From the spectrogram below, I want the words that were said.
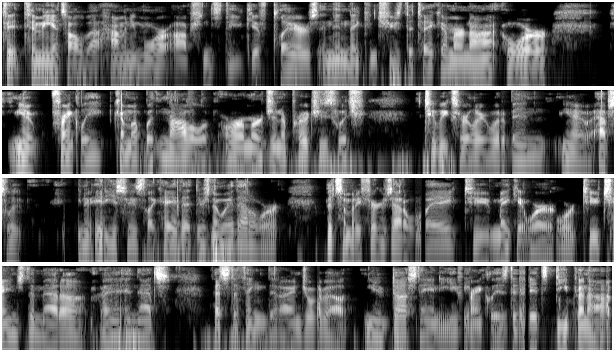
to, to me, it's all about how many more options do you give players, and then they can choose to take them or not, or, you know, frankly, come up with novel or emergent approaches, which two weeks earlier would have been, you know, absolute, you know, idiocy. It's like, hey, that, there's no way that'll work. But somebody figures out a way to make it work or to change the meta, and that's that's the thing that I enjoy about, you know, Dust and Eve, frankly, is that it's deep enough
